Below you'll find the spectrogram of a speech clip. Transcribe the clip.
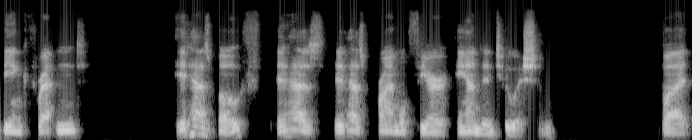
being threatened it has both. It has it has primal fear and intuition. But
